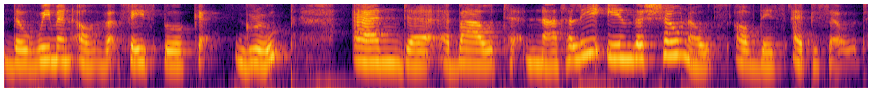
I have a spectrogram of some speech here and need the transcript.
the Women of Facebook group and uh, about Natalie in the show notes of this episode.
